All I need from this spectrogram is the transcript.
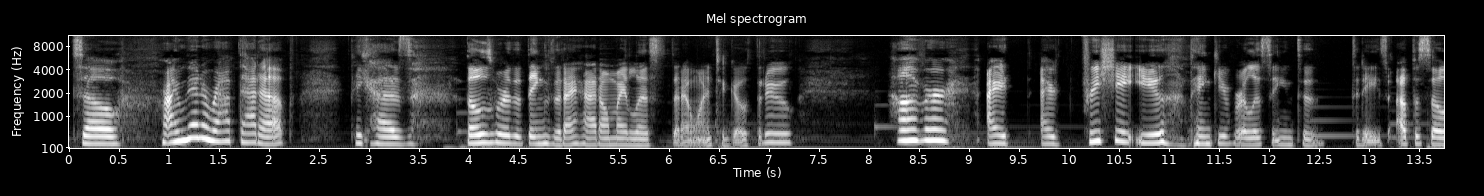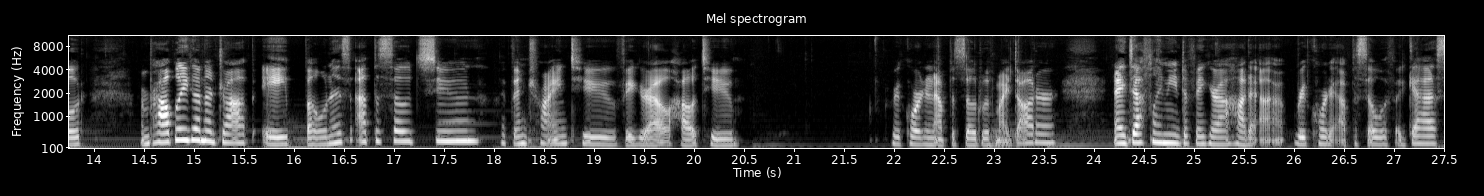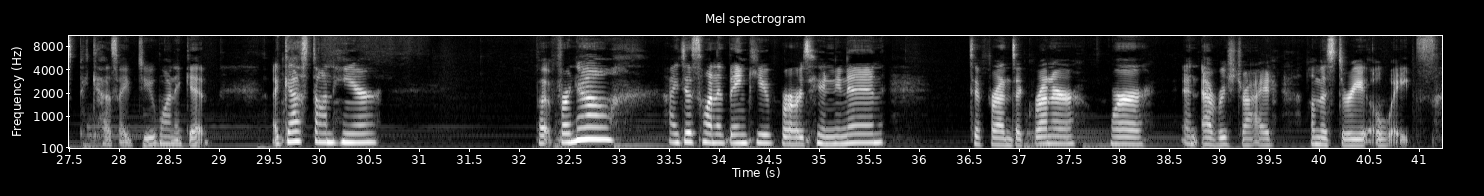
So, I'm going to wrap that up because those were the things that I had on my list that I wanted to go through. However, I I appreciate you. Thank you for listening to today's episode. I'm probably going to drop a bonus episode soon. I've been trying to figure out how to record an episode with my daughter. And I definitely need to figure out how to uh, record an episode with a guest because I do want to get a guest on here. But for now, I just want to thank you for tuning in to Forensic Runner, where in every stride a mystery awaits.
